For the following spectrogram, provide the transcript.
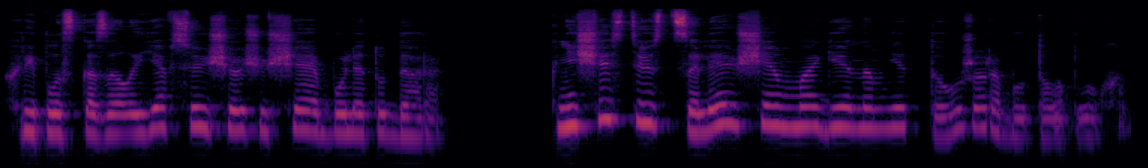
хрипло сказала я, все еще ощущая боль от удара. К несчастью, исцеляющая магия на мне тоже работала плохо.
